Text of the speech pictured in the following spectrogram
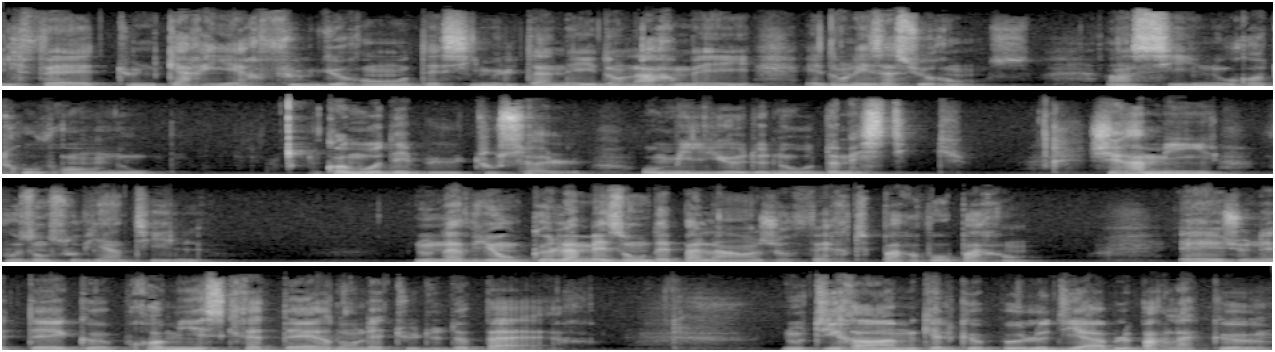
Il fait une carrière fulgurante et simultanée dans l'armée et dans les assurances. Ainsi nous retrouverons-nous, comme au début, tout seuls, au milieu de nos domestiques. Cher ami, vous en souvient-il? Nous n'avions que la maison des Palinges offerte par vos parents et je n'étais que premier secrétaire dans l'étude de père. Nous tirâmes quelque peu le diable par la queue.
